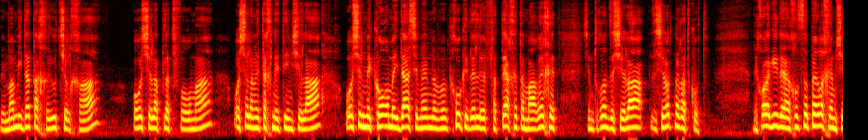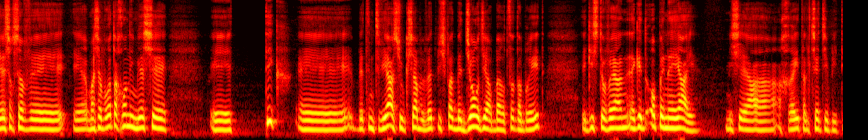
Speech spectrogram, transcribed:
ומה מידת האחריות שלך, או של הפלטפורמה, או של המתכנתים שלה, או של מקור המידע שמהם לקחו כדי לפתח את המערכת שמתוכנת, זה שאלה, זה שאלות מרתקות. אני יכול להגיד, אני יכול לספר לכם שיש עכשיו, אה, אה, מה שבועות האחרונים, יש תיק, אה, בעצם תביעה שהוגשה בבית משפט בג'ורג'יה בארצות הברית, הגיש תובע נגד OpenAI, מי שאחראית על ChatGPT,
